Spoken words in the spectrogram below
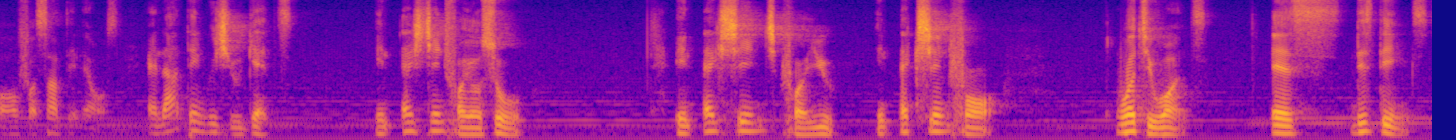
or for something else. And that thing which you get in exchange for your soul, in exchange for you, in exchange for what you want, is these things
